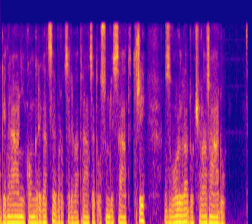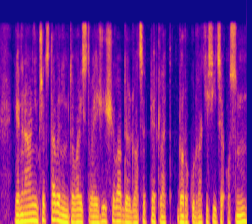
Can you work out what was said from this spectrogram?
generální kongregace v roce 1983 zvolila do čela řádu. Generálním představeným tovaristva Ježíšova byl 25 let do roku 2008,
